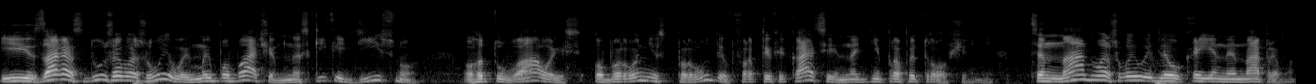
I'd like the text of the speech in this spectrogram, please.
І зараз дуже важливо, і ми побачимо, наскільки дійсно готувались оборонні споруди фортифікації на Дніпропетровщині. Це надважливий для України напрямок.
